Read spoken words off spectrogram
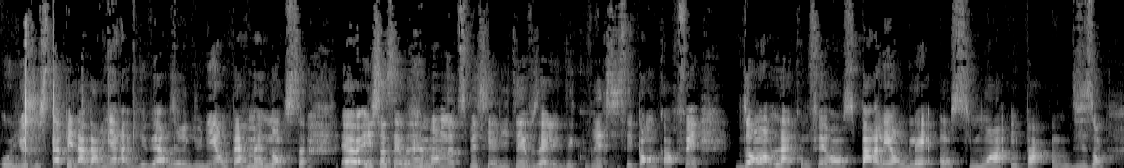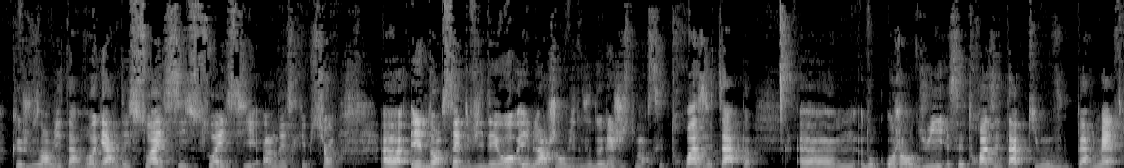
au lieu de se taper la barrière avec des verbes irréguliers en permanence. Euh, et ça c'est vraiment notre spécialité. Vous allez découvrir si c'est pas encore fait dans la conférence Parler anglais en 6 mois et pas en 10 ans que je vous invite à regarder soit ici, soit ici en description. Euh, et dans cette vidéo, eh bien, j'ai envie de vous donner justement ces trois étapes. Donc aujourd'hui, ces trois étapes qui vont vous permettre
